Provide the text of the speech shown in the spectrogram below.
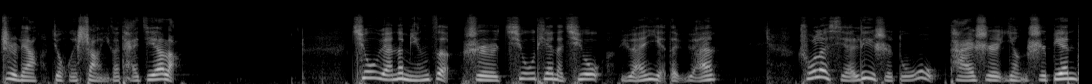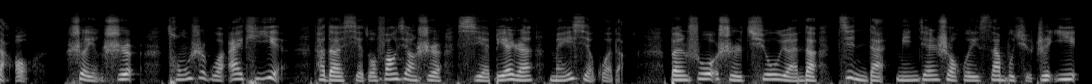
质量就会上一个台阶了。秋园的名字是秋天的秋，原野的原。除了写历史读物，他还是影视编导、摄影师，从事过 IT 业。他的写作方向是写别人没写过的。本书是邱元的近代民间社会三部曲之一，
